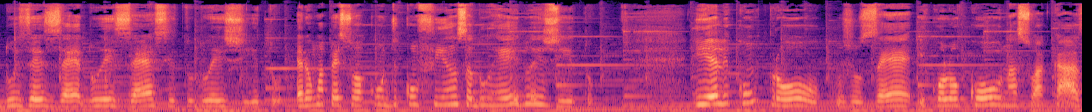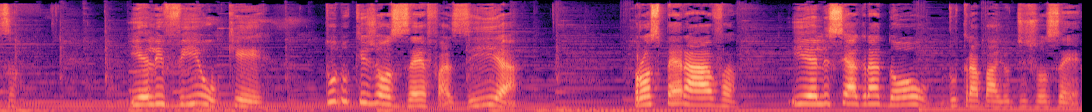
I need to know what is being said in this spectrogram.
do exército do Egito. Era uma pessoa de confiança do rei do Egito. E ele comprou o José e colocou na sua casa. E ele viu que tudo que José fazia prosperava. E ele se agradou do trabalho de José.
